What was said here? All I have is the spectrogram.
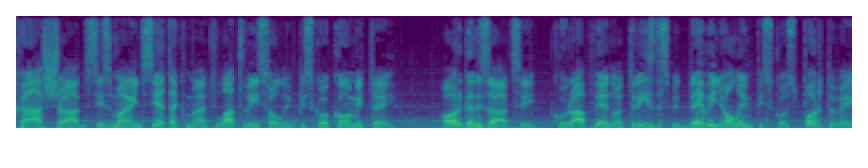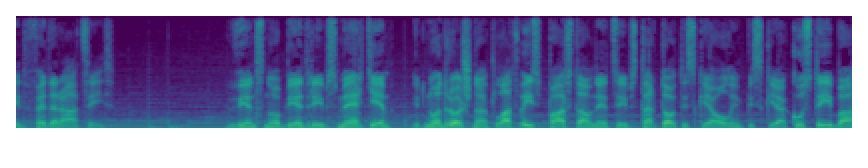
Kā šādas izmaiņas ietekmētu Latvijas Olimpisko komiteju? Organizācija, kur apvieno 39 olimpisko sporta veidu federācijas. Viens no biedrības mērķiem ir nodrošināt Latvijas pārstāvniecību starptautiskajā olimpiskajā kustībā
